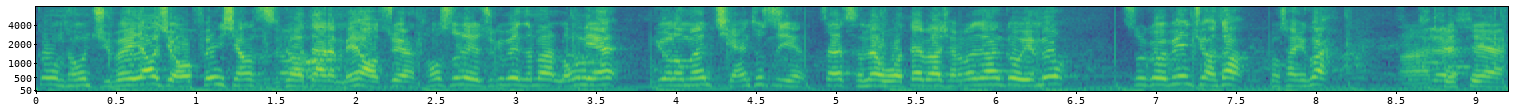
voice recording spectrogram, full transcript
共同举杯邀酒，分享此刻带来的美好祝愿。同时呢，也祝贵宾咱们龙年与龙门前途似锦。在此呢，我代表小龙江各位员工，祝各位贵宾聚晚上共餐愉快。啊，谢谢。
